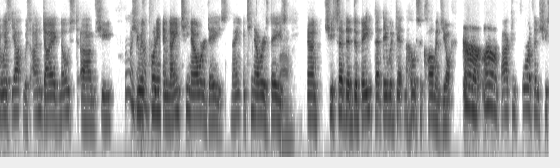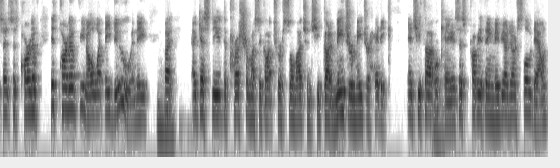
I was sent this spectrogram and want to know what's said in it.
it was yeah, it was undiagnosed. Um, she Oh she God. was putting in 19 hour days, 19 hours days. Wow. And she said the debate that they would get in the House of Commons, you know, back and forth. And she says it's part of it's part of you know what they do. And they, mm-hmm. but I guess the the pressure must have got to her so much, and she got a major major headache. And she thought, mm-hmm. okay, is this probably a thing? Maybe I don't slow down.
